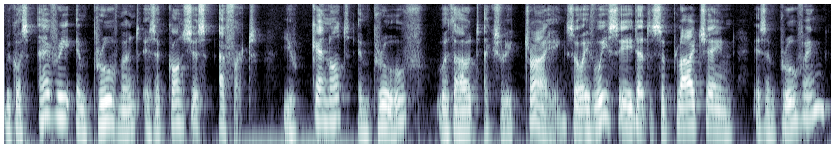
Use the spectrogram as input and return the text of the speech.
because every improvement is a conscious effort. You cannot improve without actually trying. So if we see that the supply chain is improving,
